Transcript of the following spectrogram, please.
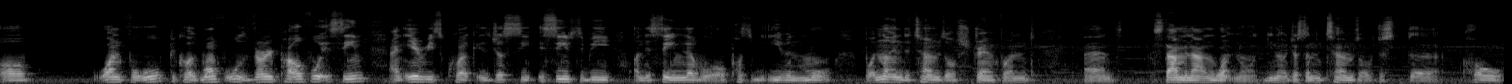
of One for All because One for All is very powerful it seems, and Eri's quirk is just it seems to be on the same level or possibly even more, but not in the terms of strength and and stamina and whatnot. You know, just in terms of just the whole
